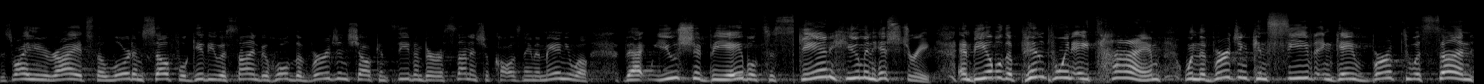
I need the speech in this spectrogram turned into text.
That's why he writes, The Lord himself will give you a sign. Behold, the virgin shall conceive and bear a son and shall call his name Emmanuel. That you should be able to scan human history and be able to pinpoint a time when the virgin conceived and gave birth to a son,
